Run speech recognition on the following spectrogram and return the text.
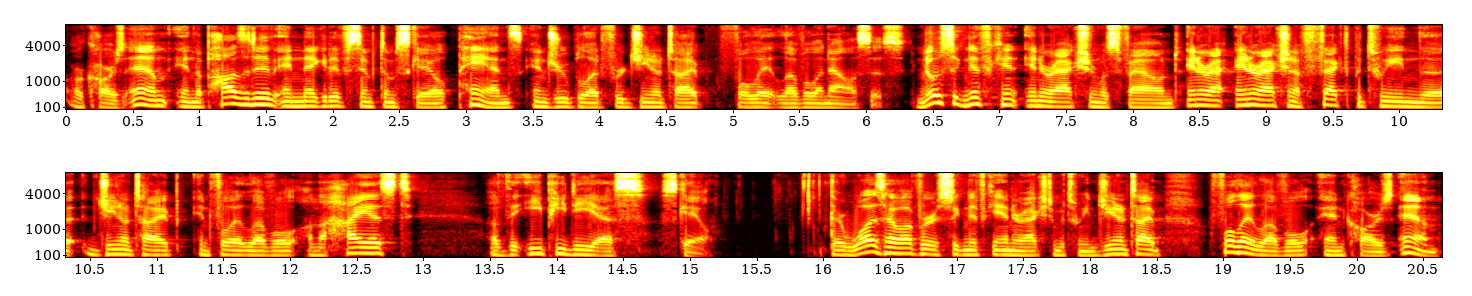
or CARS M, in the positive and negative symptom scale PANS and drew blood for genotype folate level analysis. No significant interaction was found, intera- interaction effect between the genotype and folate level on the highest of the EPDS scale. There was, however, a significant interaction between genotype, folate level, and CARS M.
